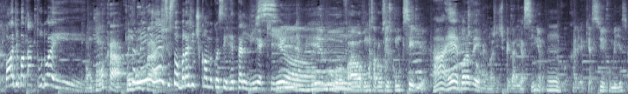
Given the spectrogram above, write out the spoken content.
Pode botar tudo aí. Vamos colocar, com Mas também, vontade. é, se sobrar, a gente come com esse retalhinho aqui, Sim, ó. é mesmo. Ó, vou mostrar pra vocês como que seria. Ah, é? Bora ver. vendo? A gente pegaria assim, ó. Hum. Colocaria aqui assim e comeria assim.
